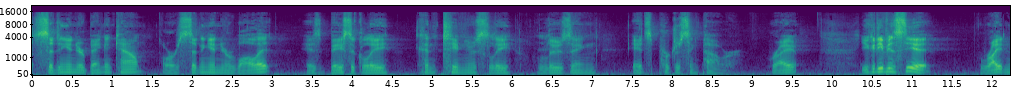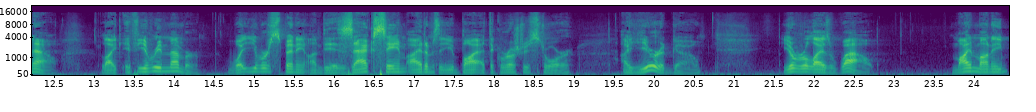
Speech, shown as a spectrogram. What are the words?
sitting in your bank account or sitting in your wallet is basically continuously losing its purchasing power, right? You could even see it right now. Like, if you remember what you were spending on the exact same items that you bought at the grocery store a year ago, you'll realize, wow, my money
